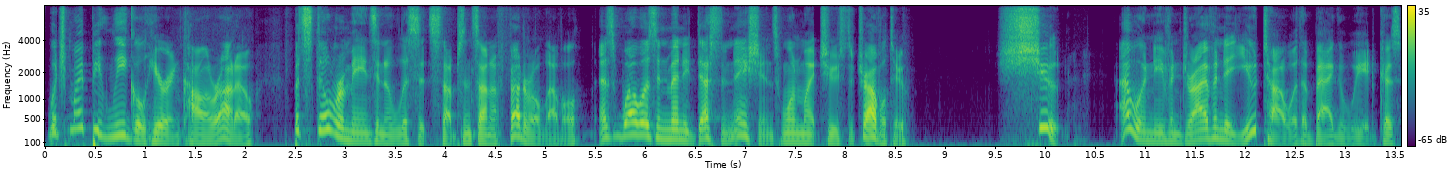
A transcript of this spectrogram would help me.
which might be legal here in Colorado, but still remains an illicit substance on a federal level, as well as in many destinations one might choose to travel to. Shoot, I wouldn't even drive into Utah with a bag of weed, because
